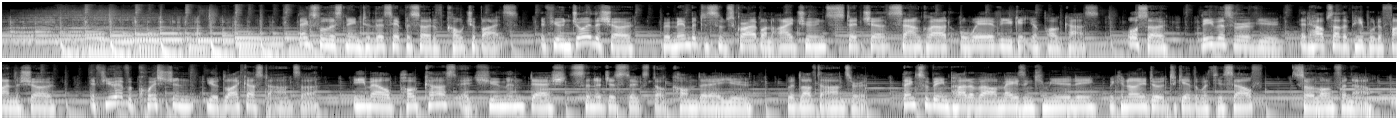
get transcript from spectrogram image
Thanks for listening to this episode of Culture Bites. If you enjoy the show, remember to subscribe on iTunes, Stitcher, SoundCloud, or wherever you get your podcasts. Also, leave us a review. It helps other people to find the show. If you have a question you'd like us to answer, email podcast at human-synergistics.com.au. We'd love to answer it. Thanks for being part of our amazing community. We can only do it together with yourself. So long for now.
